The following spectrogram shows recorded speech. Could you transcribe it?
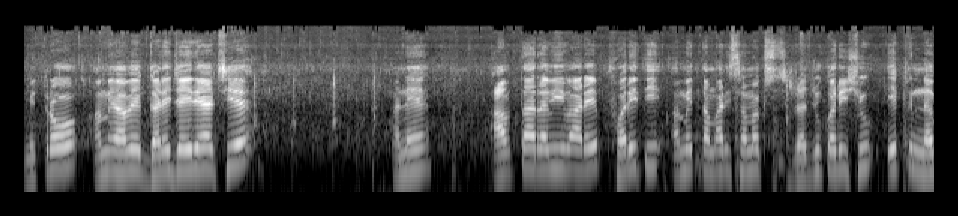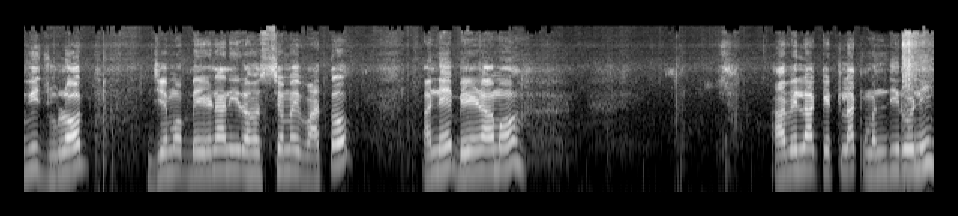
મિત્રો, અમે હવે ઘરે જઈ રહ્યા છીએ અને આવતા રવિવારે ફરીથી અમે તમારી સમક્ષ રજૂ કરીશું એક નવી જ વ્લોગ, જેમાં બેરણાની રહસ્યમય વાતો અને બેરણામાં આવેલા કેટલાક મંદિરોની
